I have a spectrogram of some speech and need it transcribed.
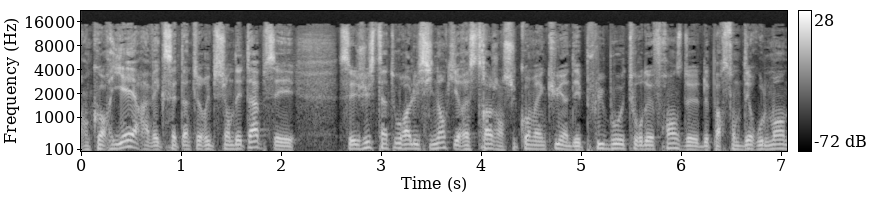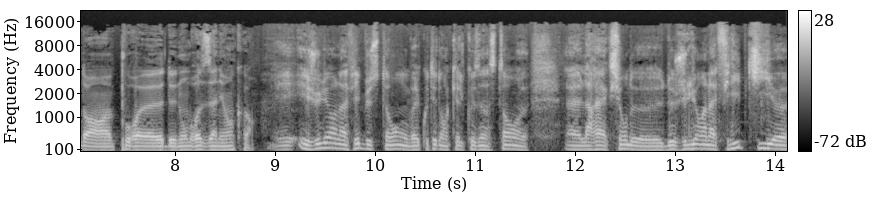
encore hier avec cette interruption d'étape, c'est c'est juste un tour hallucinant qui restera, j'en suis convaincu, un des plus beaux Tours de France de, de par son déroulement dans, pour euh, de nombreuses années encore. Et, et Julien Alaphilippe, justement, on va écouter dans quelques instants euh, euh, la réaction de, de Julien Alaphilippe qui euh,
